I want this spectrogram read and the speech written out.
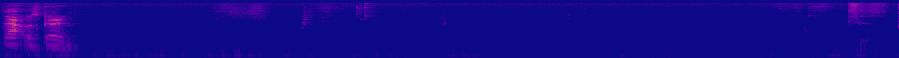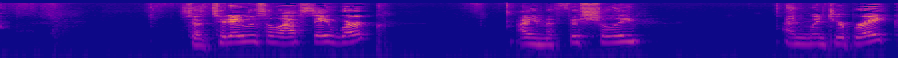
That was good. So today was the last day of work. I am officially on winter break.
